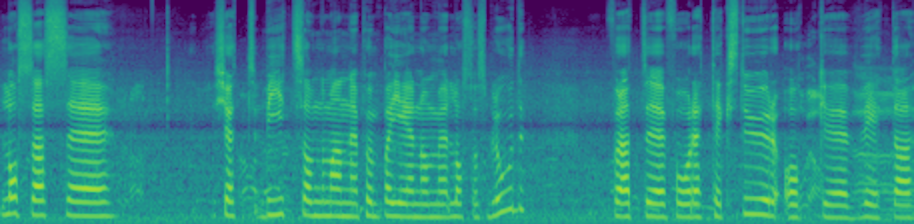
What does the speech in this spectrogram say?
låtsas-köttbit som man pumpar igenom låtsasblod för att eh, få rätt textur och eh, veta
